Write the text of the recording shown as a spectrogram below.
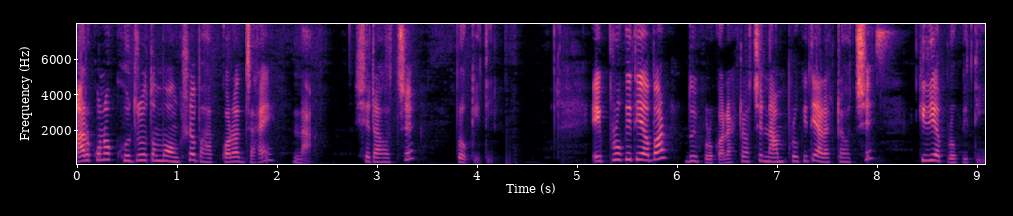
আর কোনো ক্ষুদ্রতম অংশে ভাগ করা যায় না, সেটা হচ্ছে প্রকৃতি। এই প্রকৃতি আবার দুই প্রকার, একটা হচ্ছে নাম প্রকৃতি আর একটা হচ্ছে ক্রিয়া প্রকৃতি।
